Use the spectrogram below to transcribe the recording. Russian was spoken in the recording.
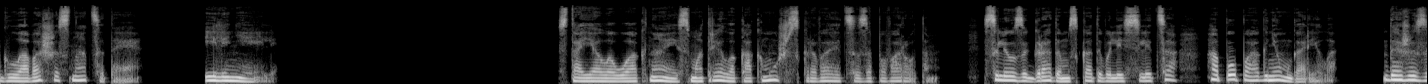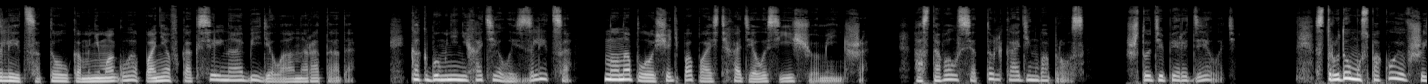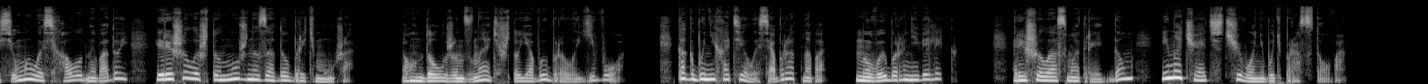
Глава 16. Илинеэль. Стояла у окна и смотрела, как муж скрывается за поворотом. Слезы градом скатывались с лица, а попа огнем горела. Даже злиться толком не могла, поняв, как сильно обидела она Ротада. Как бы мне не хотелось злиться, но на площадь попасть хотелось еще меньше. Оставался только один вопрос — что теперь делать? С трудом успокоившись, умылась холодной водой и решила, что нужно задобрить мужа. Он должен знать, что я выбрала его. Как бы не хотелось обратного, но выбор невелик. Решила осмотреть дом и начать с чего-нибудь простого.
